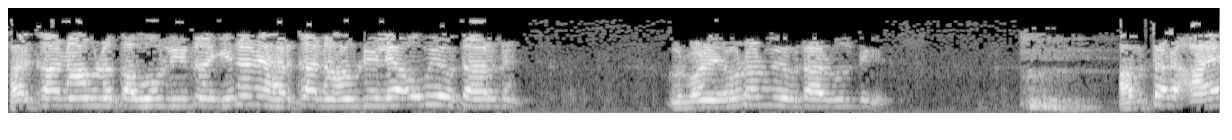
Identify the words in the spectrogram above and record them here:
ਹਰ ਕਾ ਨਾਮ ਨਾ ਕਬੂ ਲੀਨਾ ਜਿਨ੍ਹਾਂ ਨੇ ਹਰ ਕਾ ਨਾਮ ਨਹੀਂ ਲਿਆ, ਉਹ ਵੀ ਅਵਤਾਰ ਨੇ। ਗੁਰਬਾਣੀ ਉਹਨਾਂ ਨੂੰ ਵੀ ਅਵਤਾਰ ਬੋਲਦੀ ਹੈ। ਅਵਤਾਰ ਆਏ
